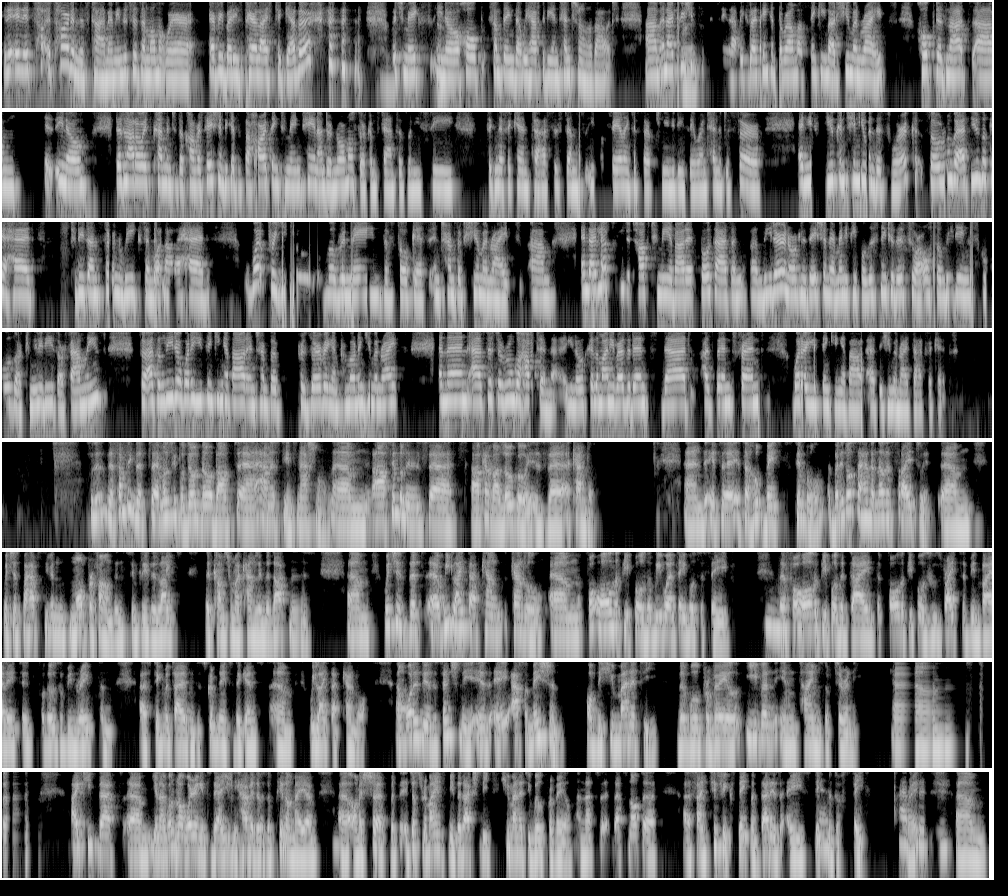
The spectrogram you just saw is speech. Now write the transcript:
it, it, it's it's hard in this time. I mean, this is a moment where everybody's paralyzed together, which makes you know hope something that we have to be intentional about. Um, and I appreciate right. that because I think in the realm of thinking about human rights, hope does not. Um, it, you know, does not always come into the conversation because it's a hard thing to maintain under normal circumstances when you see significant uh, systems you know, failing to serve communities they were intended to serve. And yet you continue in this work. So, Irungu, as you look ahead to these uncertain weeks and whatnot ahead, what for you will remain the focus in terms of human rights? Um, and I'd love for you to talk to me about it both as an, a leader, an organization. There are many people listening to this who are also leading schools or communities or families. So, as a leader, what are you thinking about in terms of preserving and promoting human rights. And then as just Irungu Houghton, you know, Kilimani resident, dad, husband, friend, what are you thinking about as a human rights advocate? So there's, there's something that uh, most people don't know about uh, Amnesty International. Um, our symbol is, uh, our kind of our logo is uh, a candle. And it's a, it's a hope-based symbol, but it also has another side to it, um, which is perhaps even more profound than simply the light that comes from a candle in the darkness, um, which is that uh, we light that can- candle um, for all the people that we weren't able to save. Mm. For all the people that died, for all the people whose rights have been violated, for those who've been raped and uh, stigmatized and discriminated against, um, we light that candle. And what it is essentially is a affirmation of the humanity that will prevail even in times of tyranny. Um, so I keep that. Um, you know, I'm not wearing it today. I usually have it as a pin on my um, uh, on my shirt, but it just reminds me that actually humanity will prevail, and that's that's not a, a scientific statement. That is a statement yeah. of faith. Absolutely. Right? Um,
